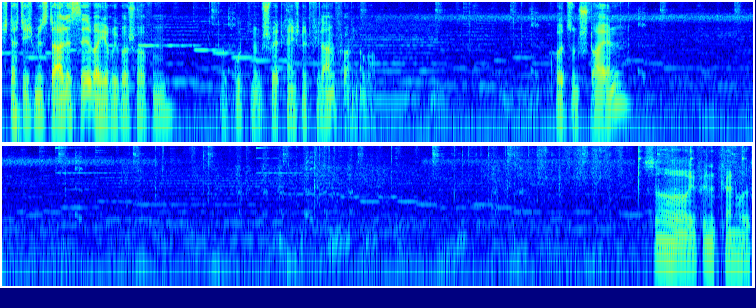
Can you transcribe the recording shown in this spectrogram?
Ich dachte, ich müsste alles selber hier rüber schaffen. Gut, mit dem Schwert kann ich nicht viel anfangen, aber... Holz und Stein. So, ihr findet kein Holz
